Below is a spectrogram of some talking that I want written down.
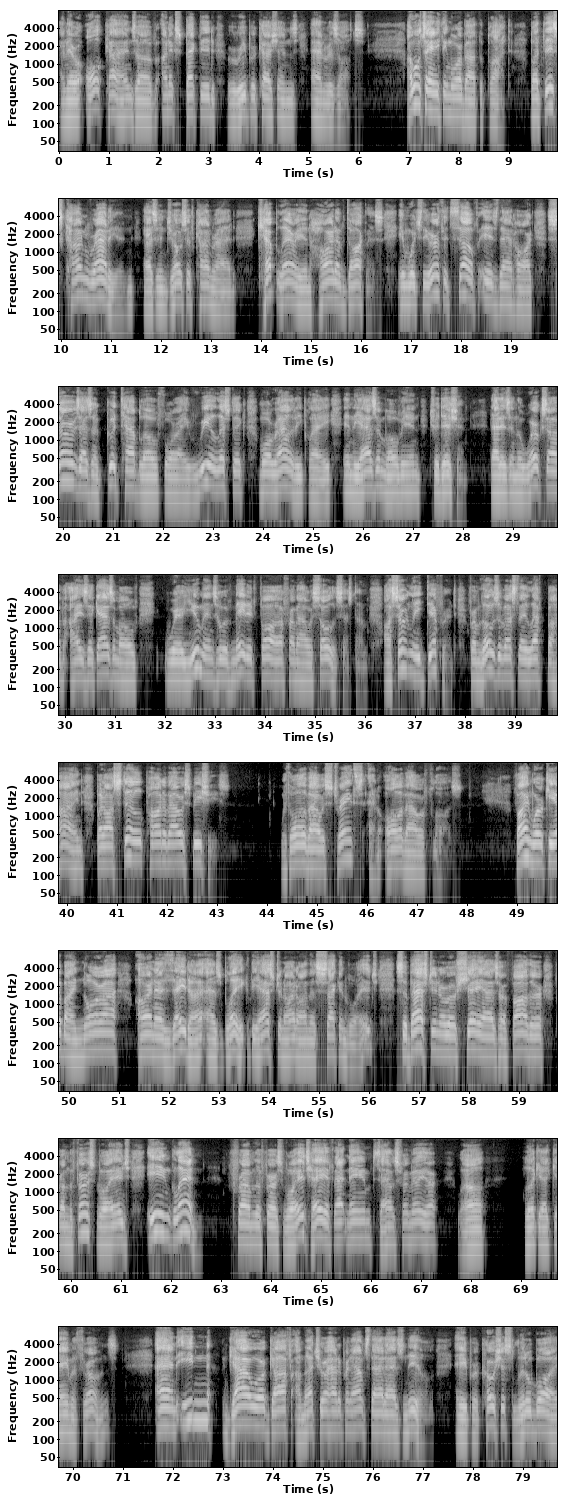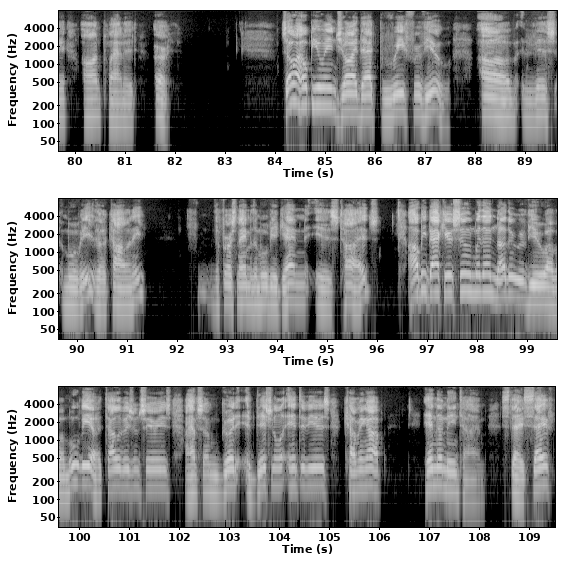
and there are all kinds of unexpected repercussions and results. I won't say anything more about the plot, but this Conradian, as in Joseph Conrad, Keplerian heart of darkness, in which the earth itself is that heart, serves as a good tableau for a realistic morality play in the Asimovian tradition. That is, in the works of Isaac Asimov, where humans who have made it far from our solar system are certainly different from those of us they left behind, but are still part of our species with all of our strengths and all of our flaws. Fine work here by Nora Arnezeder as Blake, the astronaut on the second voyage, Sebastian Roche as her father from the first voyage, Iain Glen from the first voyage. Hey, if that name sounds familiar, well, look at Game of Thrones. And Eden Gao or Goff, I'm not sure how to pronounce that, as Neil, a precocious little boy on planet Earth. So I hope you enjoyed that brief review of this movie, The Colony. The first name of the movie again is Tides. I'll be back here soon with another review of a movie, a television series. I have some good additional interviews coming up. In the meantime, stay safe,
